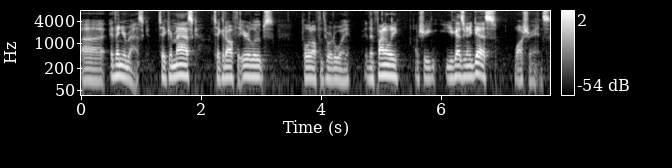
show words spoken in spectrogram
Uh, and then your mask. Take your mask, take it off the ear loops, pull it off and throw it away. And then finally, I'm sure you, you guys are going to guess, wash your hands.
